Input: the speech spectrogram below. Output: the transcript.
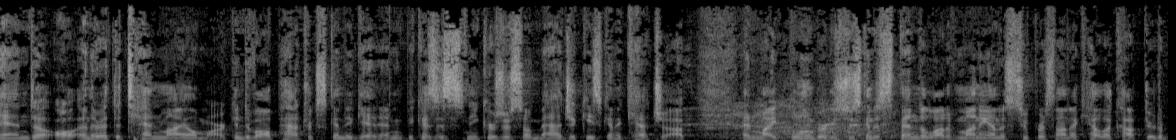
And uh, all, and they're at the 10 mile mark. And Deval Patrick's going to get in because his sneakers are so magic, he's going to catch up. And Mike Bloomberg is just going to spend a lot of money on a supersonic helicopter to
